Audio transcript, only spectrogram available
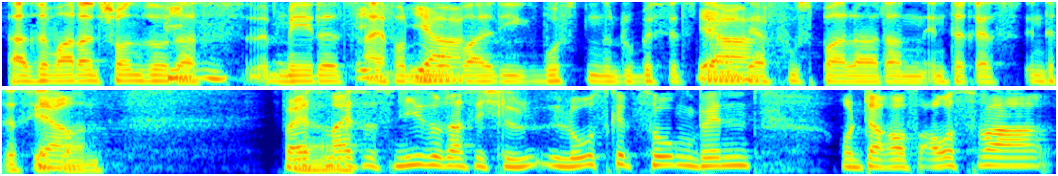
Also war dann schon so, dass Mädels einfach ja. nur, weil die wussten, du bist jetzt der ja. und der Fußballer, dann interess interessiert ja. waren. Weil es meistens nie so, dass ich losgezogen bin und darauf aus war,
